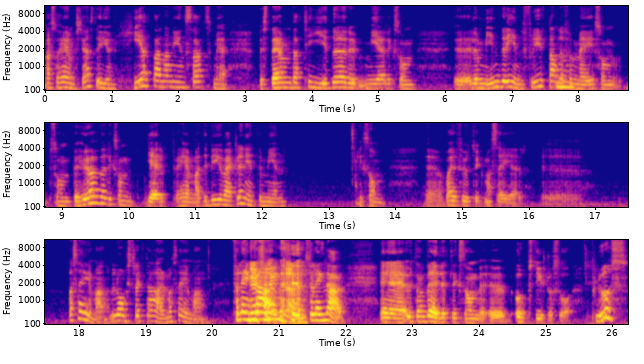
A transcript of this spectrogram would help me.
Alltså hemtjänst är ju en helt annan insats med bestämda tider, mer liksom eh, eller mindre inflytande Mm. för mig som, som behöver liksom hjälp hemma. Det blir ju verkligen inte min, liksom, eh, vad är det för uttryck man säger? Eh, vad säger man? Långsträckta arm, vad säger man? Förlängda förlängda arm. Förlängda arm. Eh, utan väldigt liksom, eh, uppstyrt och så. Plus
